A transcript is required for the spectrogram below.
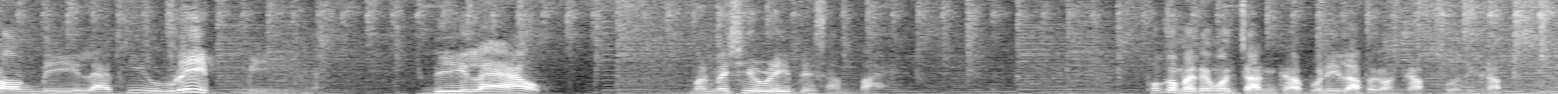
ต้องมีและที่รีบมีดีแล้วมันไม่ใช่รีบด้วยซ้ำไปพบกันใหม่ในวันจันทร์ครับ วันนี้ลาไปก่อนครับ สวัสดีครับ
